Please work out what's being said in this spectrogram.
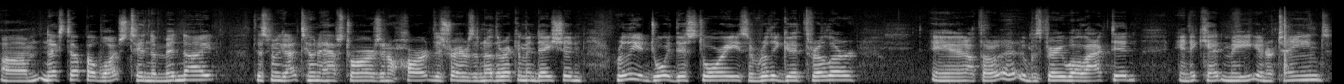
Um, next up, I watched 10 to Midnight. This one got two and a half stars and a heart. This right here was another recommendation. Really enjoyed this story. It's a really good thriller, and I thought it was very well acted, and it kept me entertained.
